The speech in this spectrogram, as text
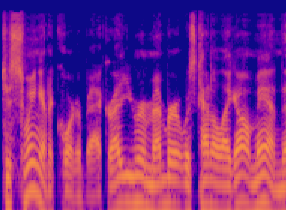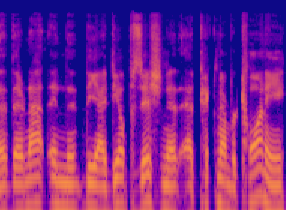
to swing at a quarterback, right? You remember it was kind of like, oh man, they're not in the, the ideal position at, at pick number twenty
